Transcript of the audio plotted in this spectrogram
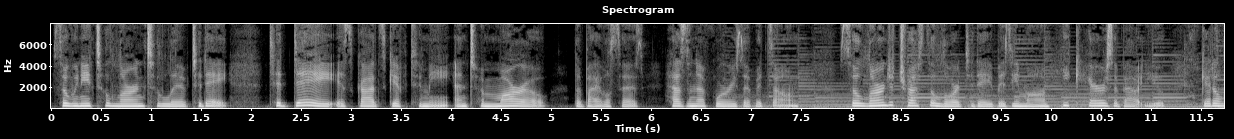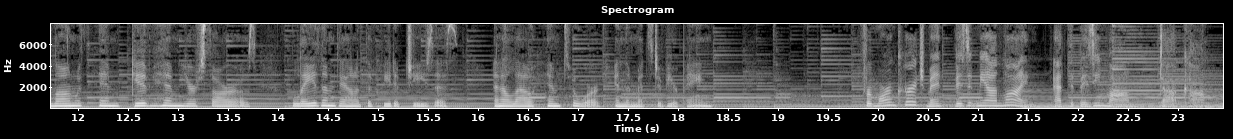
So we need to learn to live today. Today is God's gift to me, and tomorrow, the Bible says, has enough worries of its own. So learn to trust the Lord today, busy mom. He cares about you. Get alone with Him, give Him your sorrows, lay them down at the feet of Jesus, and allow Him to work in the midst of your pain. For more encouragement, visit me online at thebusymom.com.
